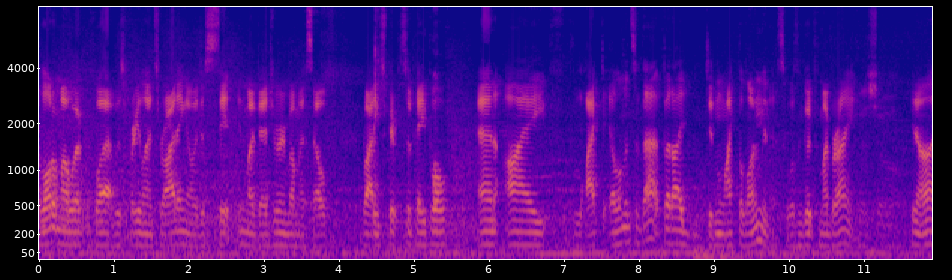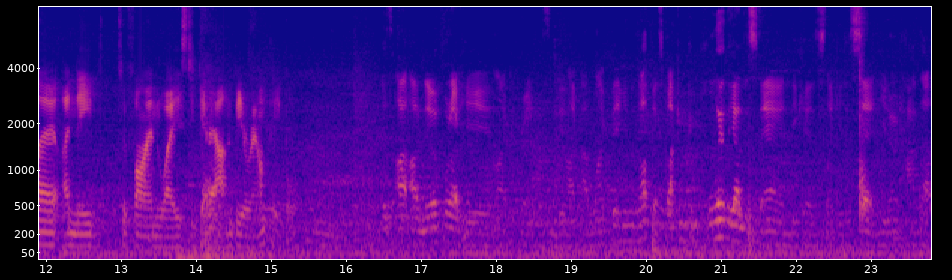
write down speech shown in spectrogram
a lot of my work before that was freelance writing. I would just sit in my bedroom by myself writing scripts for people, and I liked elements of that, but I didn't like the loneliness. It wasn't good for my brain. For sure. You know, I, I need to find ways to get out and be around people. I, I never thought I'd hear like person be like, I like being in an office, but I can completely understand because, like you just said, you don't have that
